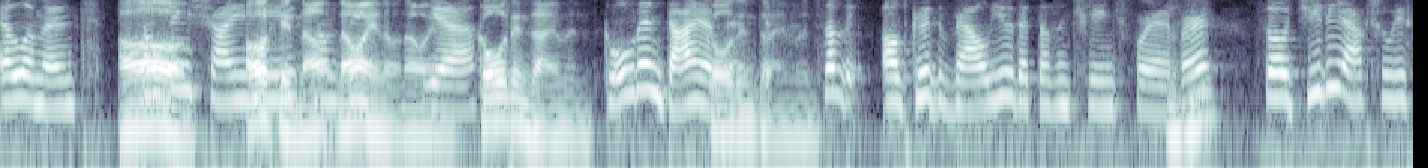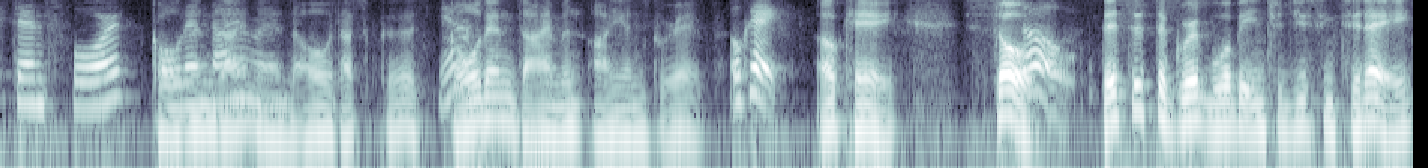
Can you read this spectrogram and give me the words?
element, oh. something shiny. Oh. Okay, now, now I something- know. Now I yeah. know. Golden diamond. Golden diamond. Golden diamond. Something a good value that doesn't change forever. Mm-hmm. So GD actually stands for Golden, diamond. Oh, that's good. Yeah. Golden diamond iron grip. Okay. Okay, so, So- this is the grip we'll be introducing today.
